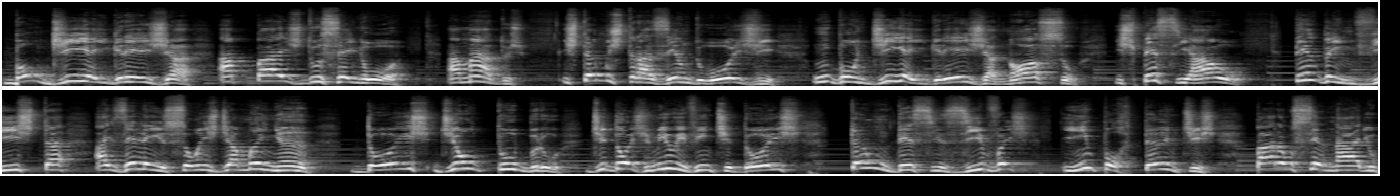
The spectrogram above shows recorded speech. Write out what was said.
Bom dia, igreja, a paz do Senhor. Amados, estamos trazendo hoje um bom dia, igreja nosso especial, tendo em vista as eleições de amanhã, 2 de outubro de 2022, tão decisivas e importantes para o cenário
